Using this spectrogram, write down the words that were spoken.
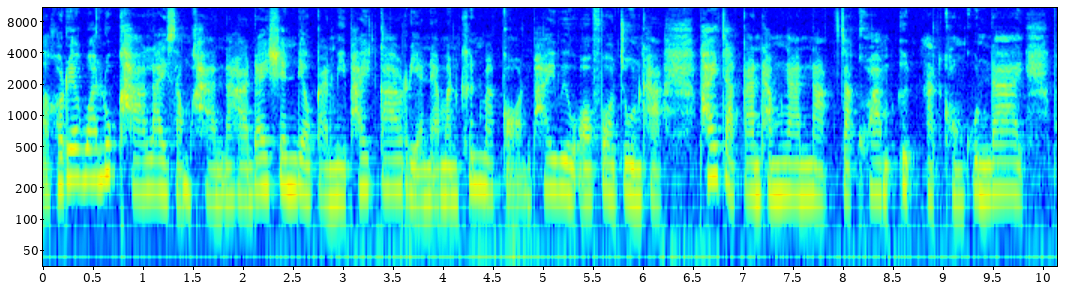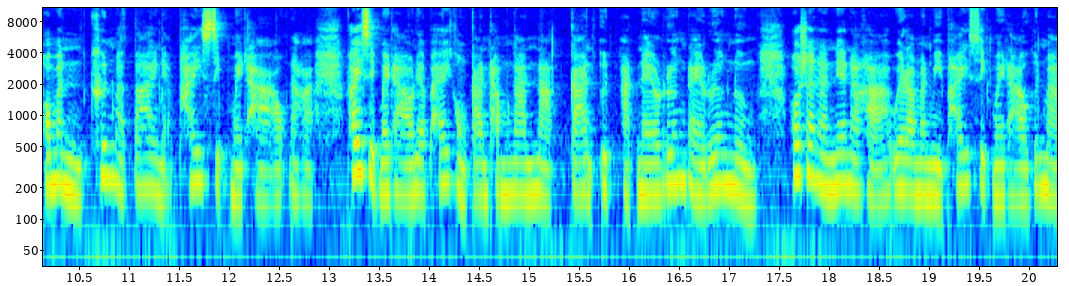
อเขาเรียกว่าลูกค้ารายสำคัญนะคะ ได้เช่นเดียวกันมีไพ่ก้าเหรียญเนี่ยมันขึ้นมาก่อนไพ่ Wheel of Fortune ค่ะไพ่จากการทำงานหนักจากความอึดอัดของคุณได้ เพราะมันขึ้นมาใต้เนี่ยไพ่สิบไม้เท้านะคะไพ่สิบไม้เท้าเนี่ยไพ่ของการทำงานหนักการอึดอัดในเรื่องใดเรื่องหนึ่ง เพราะฉะนั้นเนี่ยนะคะ เวลามันมีไพ่สิบไม้เท้าขึ้นมา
